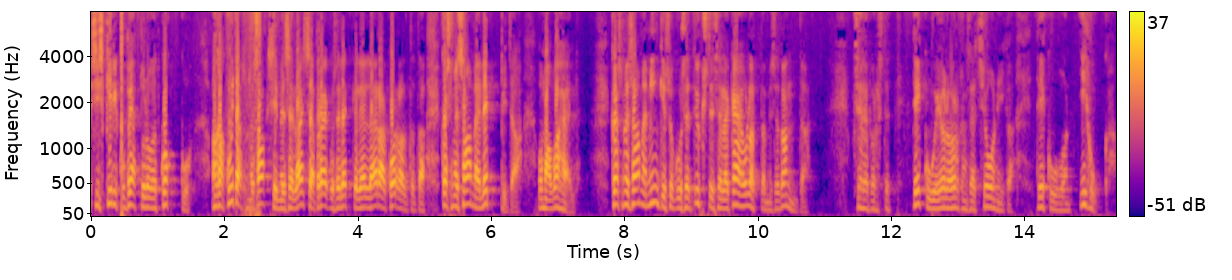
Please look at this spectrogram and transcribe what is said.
siis kirikupead tulevad kokku aga kuidas me saaksime selle asja praegusel hetkel jälle ära korraldada, kas me saame leppida omavahel kas me saame mingisugused üksteisele käeulatamised anda? sellepärast, et tegu ei ole organisatsiooniga, tegu on ihuga.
